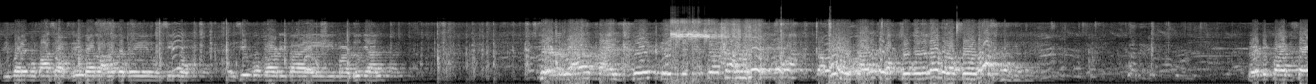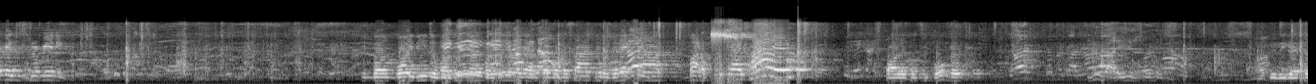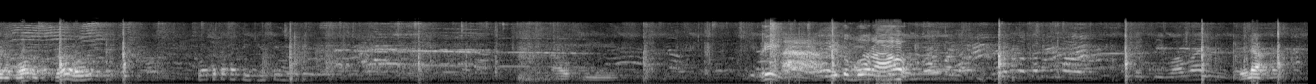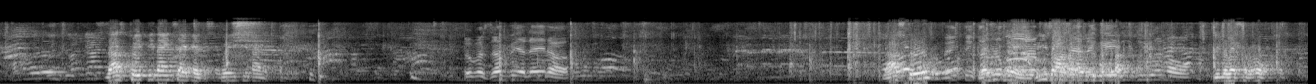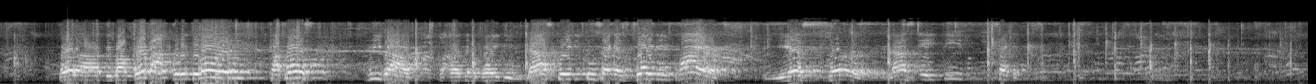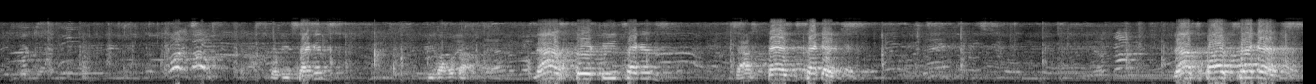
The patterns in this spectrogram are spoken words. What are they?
Di ba yung pumasok? Di ba nakita mo yung sibok? party by Mardunyal. Turn around. Nice break. Shota ulit. Ako, sana tumakbo ko na lang. Walang bola. 35 seconds remaining. Inbound boy dito. Layo. Mabibigay ko ng bonus throw. Kung ka nakatigil siya. Okay. Hey! Dito mo raw! Wala. Last 29 seconds. 29. Tumasabi yan ay raw. Last throw? Last throw. Rebound. Ginabas ako. Bola? Bola, tuloy-tuloy. Tapos, rebound. Nakuha ng Boydie. Last 22 seconds. Boydie, fire. Yes, sir. Last 18 seconds. Last 14 seconds. Ko? Last 13 seconds. Last 10 seconds. Last 5 seconds.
